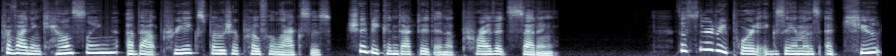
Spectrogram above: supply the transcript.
providing counseling about pre exposure prophylaxis should be conducted in a private setting. The third report examines acute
